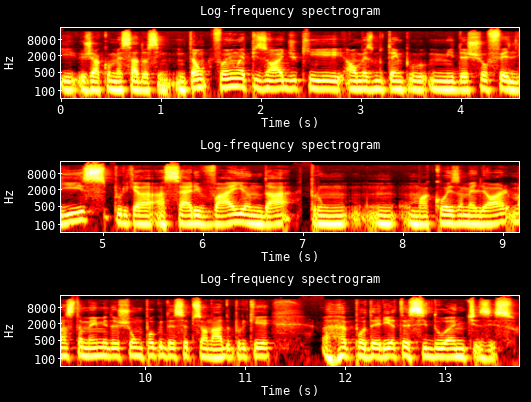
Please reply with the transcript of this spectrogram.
e já começado assim. Então, foi um episódio que, ao mesmo tempo, me deixou feliz, porque a, a série vai andar para um, um, uma coisa melhor, mas também me deixou um pouco decepcionado, porque poderia ter sido antes isso.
